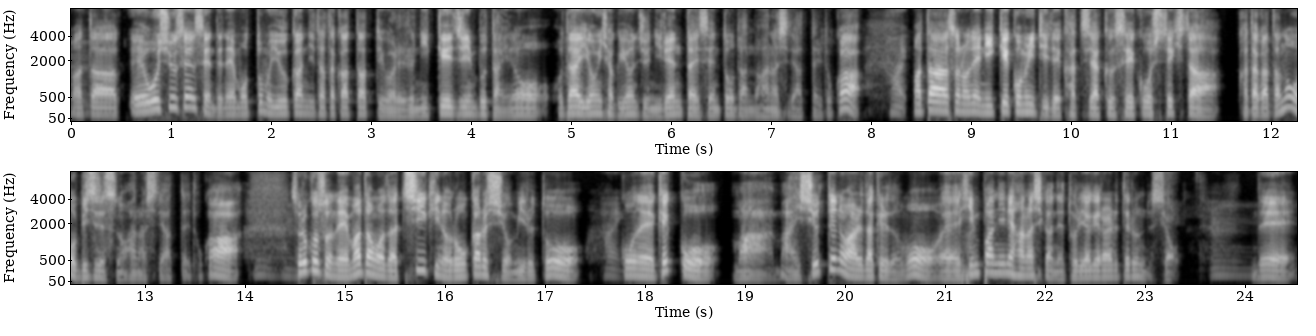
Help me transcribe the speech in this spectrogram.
また、えー、欧州戦線でね最も勇敢に戦ったって言われる日系人部隊の第442連隊戦闘団の話であったりとか、はい、またそのね日系コミュニティで活躍成功してきた方々のビジネスの話であったりとか、うんうん、それこそねまだまだ地域のローカル誌を見るとはい、こうね、結構、まあ、毎週っていうのはあれだけれども、えー、頻繁にね、話がね、取り上げられてるんですよ。で、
